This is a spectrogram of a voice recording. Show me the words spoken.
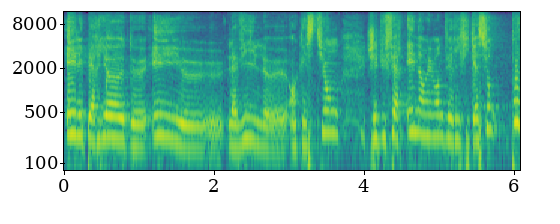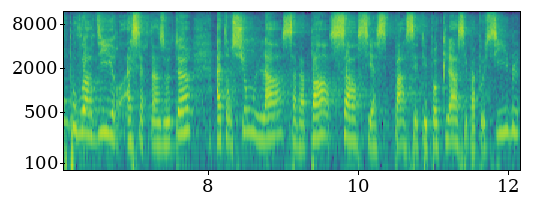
et les périodes et euh, la ville euh, en question, j'ai dû faire énormément de vérifications pour pouvoir dire à certains auteurs, attention, là, ça va pas, ça, c'est pas à cette époque-là, c'est pas possible,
